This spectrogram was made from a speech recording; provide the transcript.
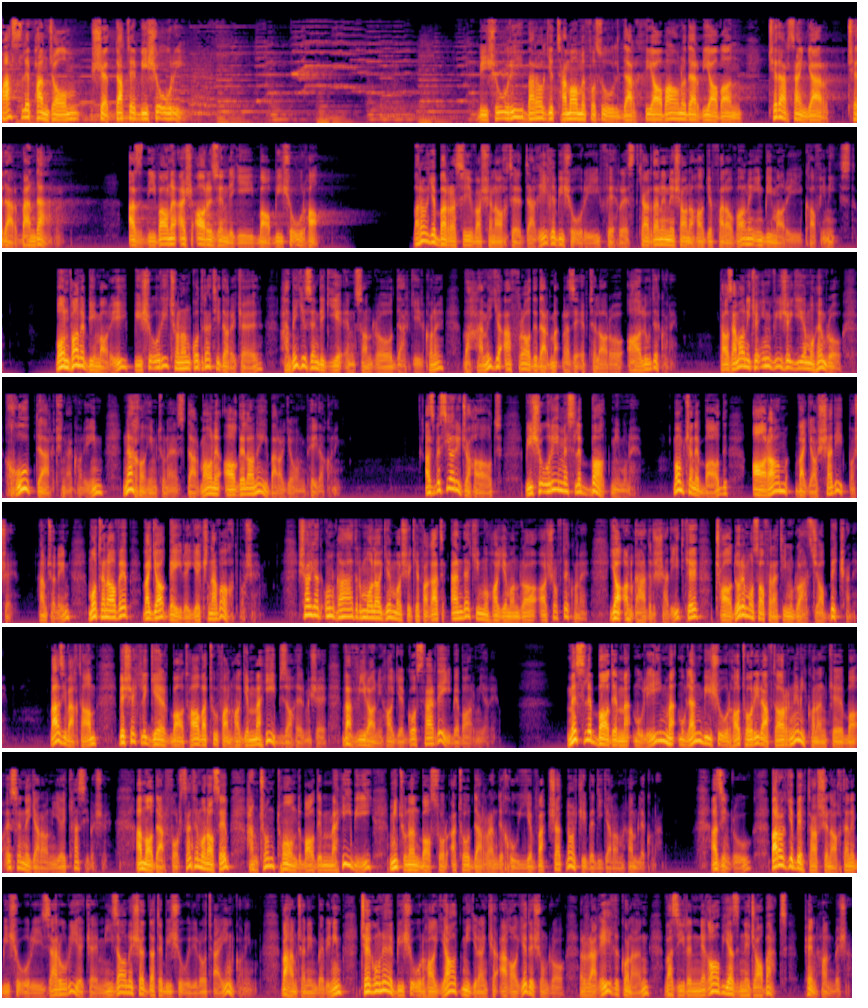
فصل پنجم شدت بیشعوری. بیشعوری برای تمام فصول در خیابان و در بیابان چه در سنگر چه در بندر. از دیوان اشعار زندگی با بیشعورها. برای بررسی و شناخت دقیق بیشعوری فهرست کردن نشانه های فراوان این بیماری کافی نیست. به عنوان بیماری، بیشعوری چنان قدرتی داره که همه زندگی انسان رو درگیر کنه و همه افراد در معرض ابتلا رو آلوده کنه. تا زمانی که این ویژگی مهم رو خوب درک نکنیم، نخواهیم تونست درمان عاقلانه‌ای برای اون پیدا کنیم. از بسیاری جهات بیشعوری مثل باد میمونه. ممکنه باد آرام و یا شدید باشه. همچنین متناوب و یا غیر یک نواخت باشه. شاید اونقدر ملایم باشه که فقط اندکی موهایمان را آشفته کنه یا آنقدر شدید که چادر مسافرتیمون رو از جا بکنه. بعضی وقت هم به شکل گردبادها و طوفانهای مهیب ظاهر میشه و ویرانیهای گسترده‌ای به بار میاره. مثل باد معمولی معمولا بیشورها طوری رفتار نمی که باعث نگرانی کسی بشه اما در فرصت مناسب همچون تند باد مهیبی می‌تونن با سرعت و درند خویی وحشتناکی به دیگران حمله کنن از این رو برای بهتر شناختن بیشعوری ضروریه که میزان شدت بیشعوری رو تعیین کنیم و همچنین ببینیم چگونه بیشعورها یاد می‌گیرن که عقایدشون رو رقیق کنن و زیر نقابی از نجابت پنهان بشن.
